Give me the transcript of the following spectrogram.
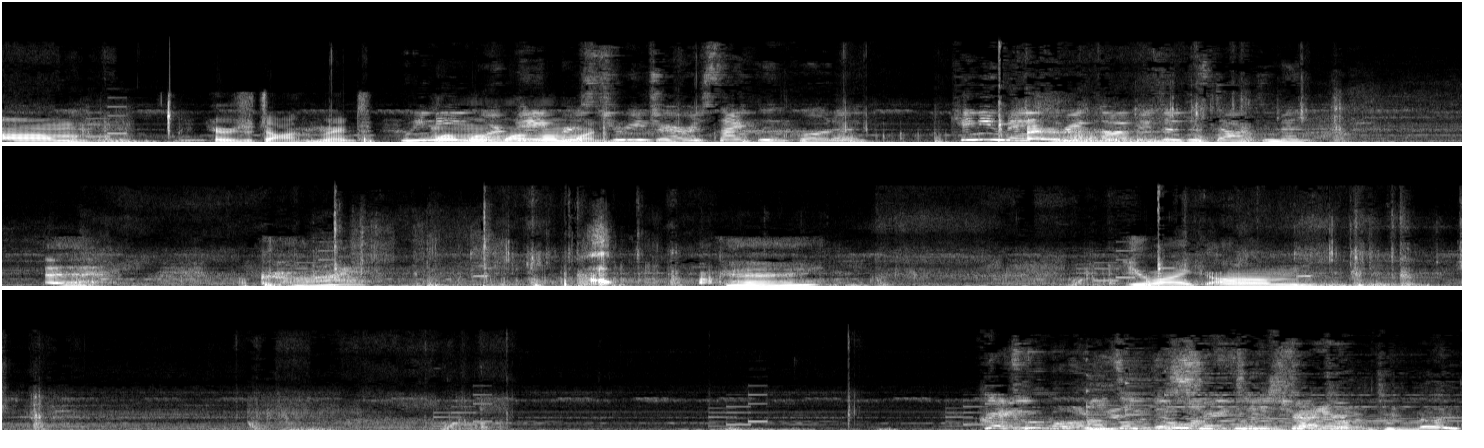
Um. Here's your document. We need one, more one, one, one, papers one. to reach our recycling quota. Can you make three copies of this document? Okay. Okay. You like um. Great. Come on, I'll you take this straight to the shredder. tonight.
